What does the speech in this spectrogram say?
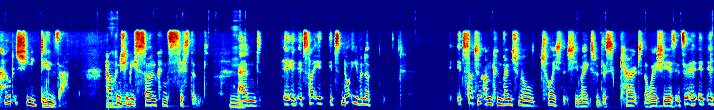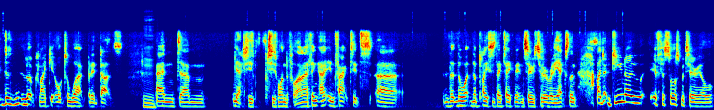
how does she do that? How can she mm. be so consistent? And it, it's like, it, it's not even a, it's such an unconventional choice that she makes with this character, the way she is. It's, it, it, it doesn't look like it ought to work, but it does. And, um, yeah, she's she's wonderful, and I think, uh, in fact, it's uh, the, the the places they've taken it in series two are really excellent. I don't, do you know if the source material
